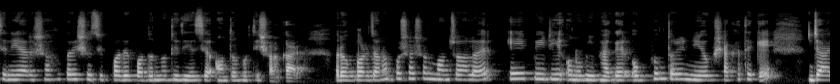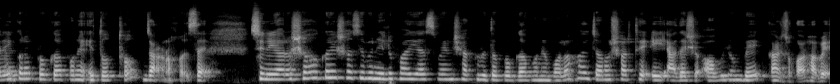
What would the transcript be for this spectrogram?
সিনিয়র সহকারী সচিব পদে পদোন্নতি দিয়েছে অন্তর্বর্তী সরকার। রোববার জনপ্রশাসন মন্ত্রণালয়ের এপিডি অনুবিভাগের অভ্যন্তরীণ নিয়োগ শাখা থেকে জারি করা প্রজ্ঞাপনে এ তথ্য জানানো হয়েছে। সিনিয়র সহকারী সচিব নীলুফা ইয়াসমিন স্বাক্ষরিত প্রজ্ঞাপনে বলা হয়, জনস্বার্থে এই আদেশ অবিলম্বে কার্যকর হবে।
